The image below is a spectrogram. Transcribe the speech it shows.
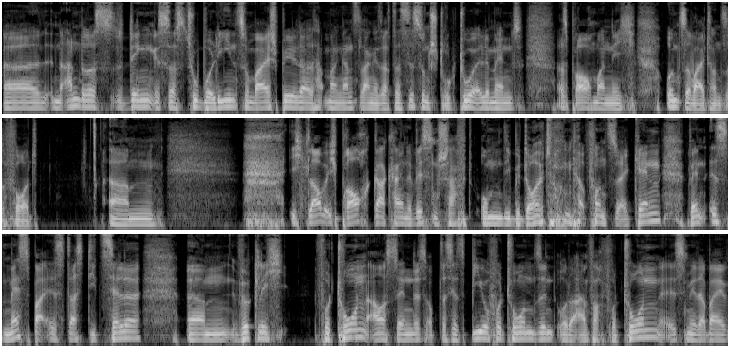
Äh, ein anderes Ding ist das Tubolin zum Beispiel, da hat man ganz lange gesagt, das ist so ein Strukturelement, das braucht man nicht und so weiter und so fort. Ähm, ich glaube, ich brauche gar keine Wissenschaft, um die Bedeutung davon zu erkennen, wenn es messbar ist, dass die Zelle ähm, wirklich Photonen aussendet, ob das jetzt Biophotonen sind oder einfach Photonen, ist mir dabei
